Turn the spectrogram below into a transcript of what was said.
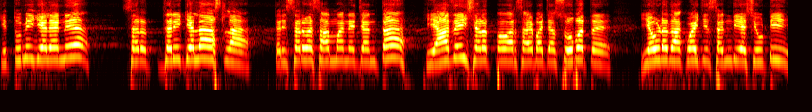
की तुम्ही गेल्याने सर जरी गेला असला तरी सर्वसामान्य जनता ही आजही शरद पवार साहेबाच्या सोबत आहे. एवढं दाखवायची संधी आहे शेवटी.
